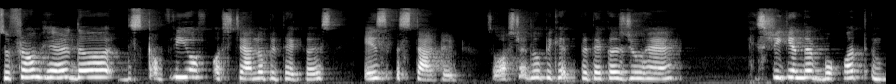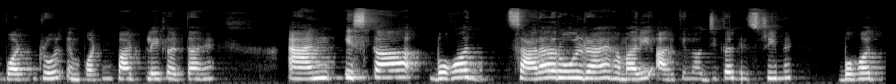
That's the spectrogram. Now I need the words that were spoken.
so from here the discovery of Australopithecus is started so Australopithecus जो है हिस्ट्री के अंदर बहुत important role important part play करता है. एंड इसका बहुत सारा रोल रहा है हमारी आर्कियोलॉजिकल हिस्ट्री में. बहुत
